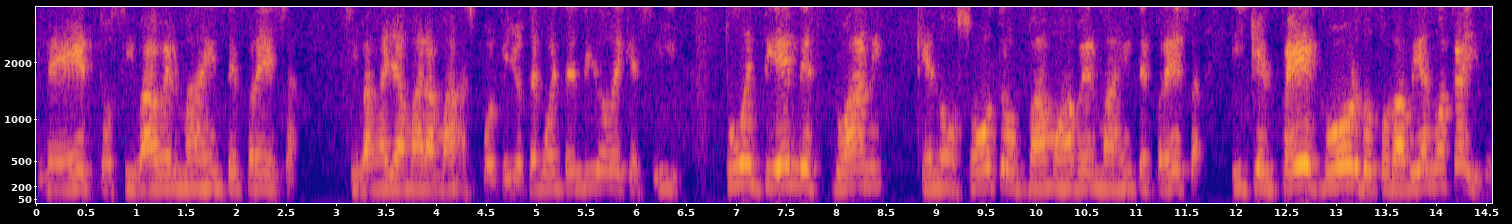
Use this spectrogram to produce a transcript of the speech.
de esto, si va a haber más gente presa, si van a llamar a más, porque yo tengo entendido de que sí. Tú entiendes, Duani, que nosotros vamos a ver más gente presa y que el pez gordo todavía no ha caído.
